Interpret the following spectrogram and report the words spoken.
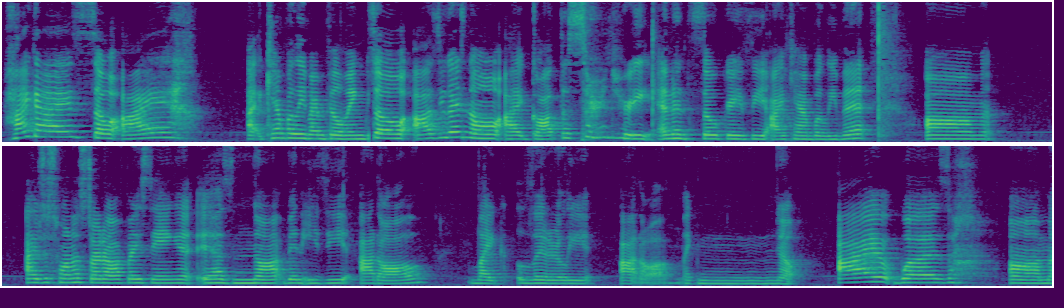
Hi guys, so I I can't believe I'm filming. So as you guys know, I got the surgery and it's so crazy. I can't believe it. Um, I just want to start off by saying it, it has not been easy at all. Like literally at all. Like no. I was um,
